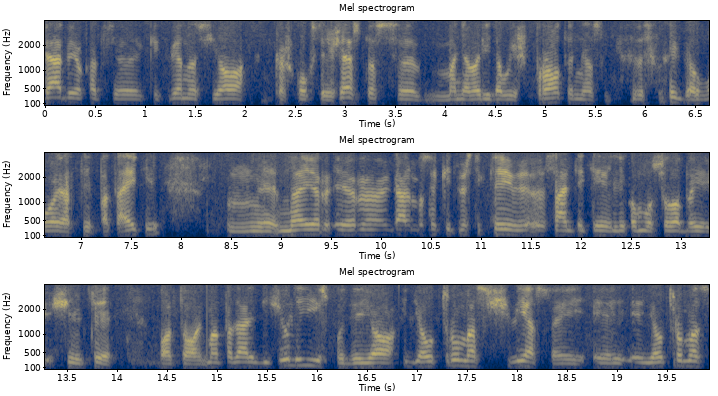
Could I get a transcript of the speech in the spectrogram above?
be abejo, kad kiekvienas jo kažkoks tai žestas mane varydavo iš proto, nes visai galvoju, ar tai pataikiai. Na ir, ir galima sakyti, vis tik tai santykiai liko mūsų labai šilti po to. Man padarė didžiulį įspūdį jo jautrumas šviesai, jautrumas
